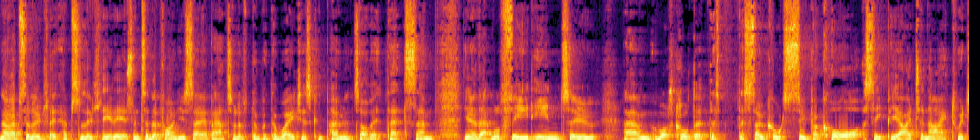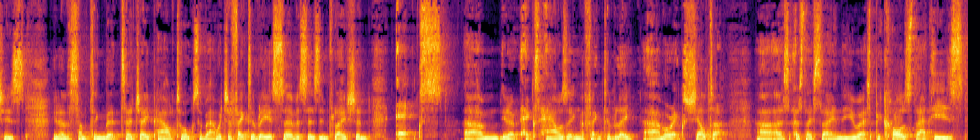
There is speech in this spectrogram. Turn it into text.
No, absolutely, absolutely, it is. And to the point you say about sort of the, the wages components of it, that's um, you know that will feed into um, what's called the, the, the, so-called super core CPI tonight, which is you know something that uh, Jay Powell talks about, which effectively is services inflation x um, you know, ex housing effectively, um, or ex shelter, uh, as, as they say in the US, because that is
